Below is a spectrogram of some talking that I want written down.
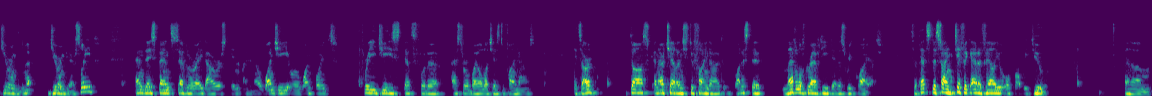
during the, during their sleep, and they spend seven or eight hours in I don't know one G or 1.3 Gs. That's for the astrobiologists to find out. It's our task and our challenge to find out what is the level of gravity that is required. So that's the scientific added value of what we do. Um,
